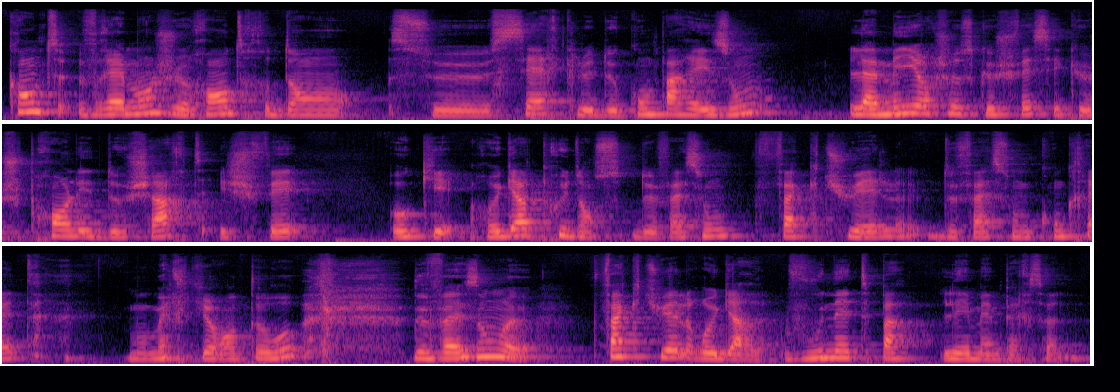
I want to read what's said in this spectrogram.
quand vraiment je rentre dans ce cercle de comparaison, la meilleure chose que je fais c'est que je prends les deux chartes et je fais ok, regarde prudence, de façon factuelle, de façon concrète, mon Mercure en taureau, de façon euh, factuelle, regarde, vous n'êtes pas les mêmes personnes.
